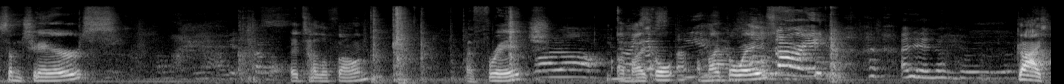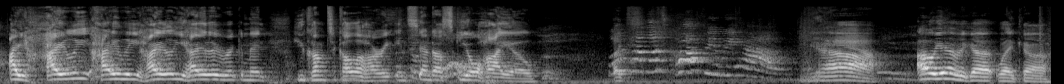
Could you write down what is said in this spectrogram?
some chairs, a telephone, a fridge, a micro, a microwave. Sorry. I didn't know. Guys, I highly, highly, highly, highly recommend you come to Kalahari in Sandusky, Ohio. Look how much coffee we have. Yeah. Oh yeah, we got like uh.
